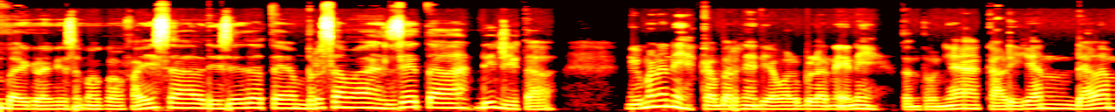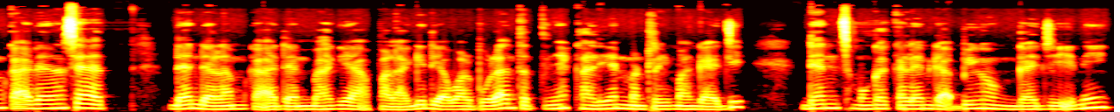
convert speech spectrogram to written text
balik lagi sama gue Faisal di Time bersama Zeta Digital. Gimana nih kabarnya di awal bulan ini? Tentunya kalian dalam keadaan sehat dan dalam keadaan bahagia. Apalagi di awal bulan tentunya kalian menerima gaji dan semoga kalian gak bingung gaji ini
